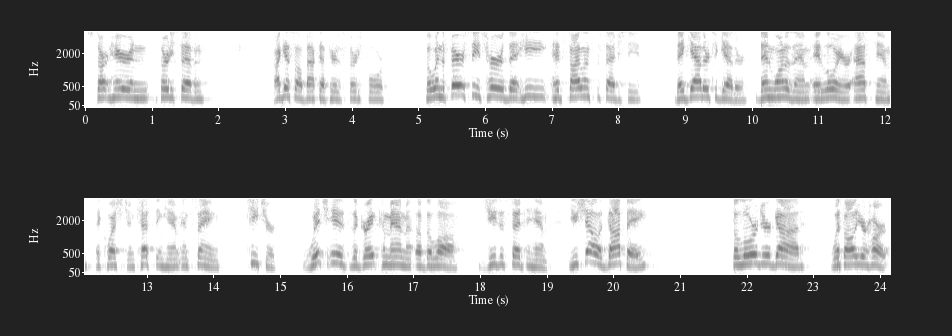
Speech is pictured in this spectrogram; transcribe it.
Starting here in 37. I guess I'll back up here to 34. But when the Pharisees heard that he had silenced the Sadducees, they gathered together. Then one of them, a lawyer, asked him a question, testing him and saying, Teacher, which is the great commandment of the law? Jesus said to him, You shall agape the Lord your God with all your heart,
